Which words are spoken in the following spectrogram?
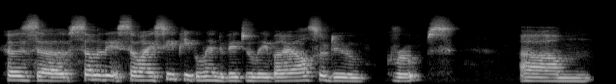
because uh, some of the so I see people individually, but I also do groups um,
